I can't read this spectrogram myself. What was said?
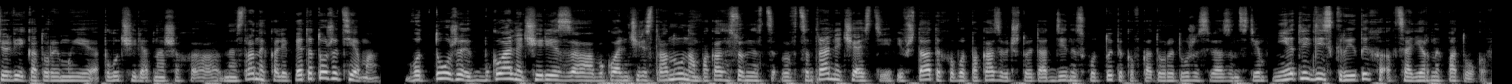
сюрвей, который мы получили от наших э, иностранных коллег, это тоже тема. Вот тоже буквально через, а, буквально через страну нам показывают, особенно в центральной части и в Штатах, вот показывают, что это один из ход-топиков, который тоже связан с тем, нет ли здесь скрытых акционерных потоков.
